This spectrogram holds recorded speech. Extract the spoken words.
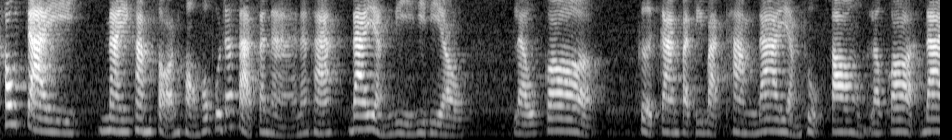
เข้าใจ ในคำสอนของพระพุทธศาสนานะคะ ได้อย่างดีทีเดียว แล้วก็เกิดการปฏิบัติธรรมได้อย่างถูกต้อง แล้วก็ได้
